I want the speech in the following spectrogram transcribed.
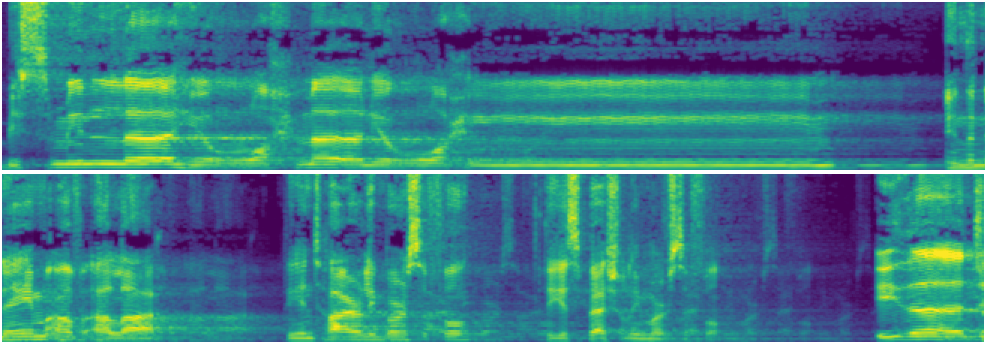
بسم الله الرحمن الرحيم In the name of Allah, the entirely merciful, the especially merciful. إذا جاءك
